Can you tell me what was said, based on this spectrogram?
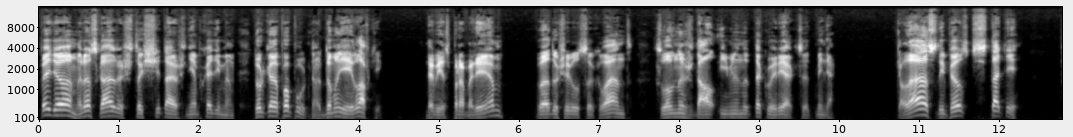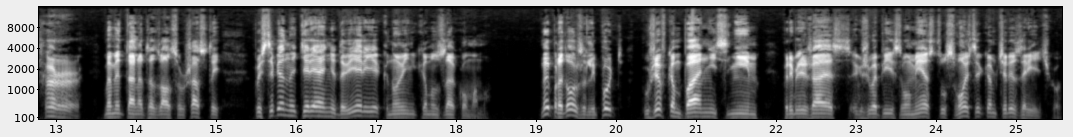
Пойдем, расскажешь, что считаешь необходимым, только попутно, до моей лавки. Да без проблем, — воодушевился Квант, словно ждал именно такой реакции от меня. «Классный пес, кстати!» «Фрррр!» — моментально отозвался ушастый, постепенно теряя недоверие к новенькому знакомому. Мы продолжили путь уже в компании с ним, приближаясь к живописному месту с мостиком через речку.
